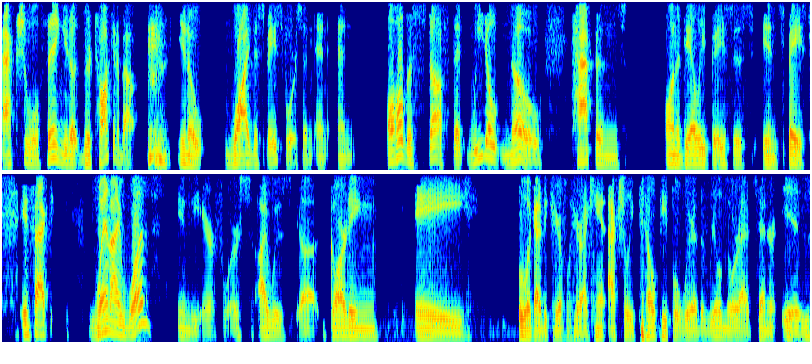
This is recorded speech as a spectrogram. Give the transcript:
actual thing, you know, they're talking about, you know, why the Space Force and and and all the stuff that we don't know happens on a daily basis in space. In fact, when I was in the Air Force, I was uh, guarding a oh, I got to be careful here. I can't actually tell people where the real NORAD center is,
